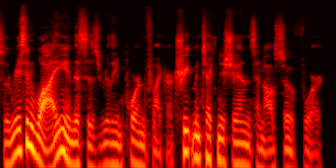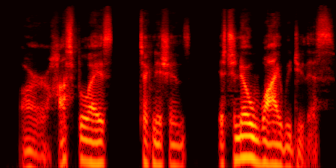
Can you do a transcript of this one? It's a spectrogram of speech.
So the reason why, and this is really important for like our treatment technicians and also for our hospitalized technicians, is to know why we do this.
